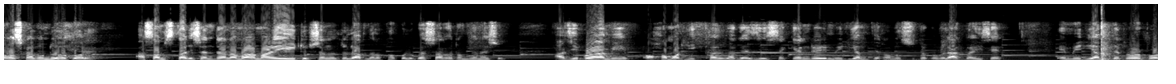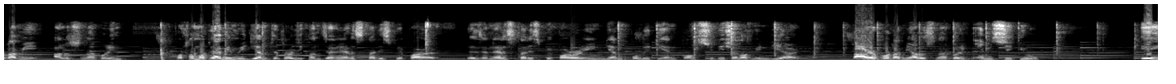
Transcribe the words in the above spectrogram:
নমস্কাৰ বন্ধুসকল আছাম ষ্টাডি চেণ্টাৰ নামৰ আমাৰ এই ইউটিউব চেনেলটোলৈ আপোনালোক সকলোকে স্বাগতম জনাইছোঁ। আজিৰ পৰা আমি অসমত শিক্ষা বিভাগে যি ছেকেণ্ডেৰী মিডিয়াম টেট অনুষ্ঠিত কৰিবলৈ আগবাঢ়িছে এই মিডিয়াম টেটৰ ওপৰত আমি আলোচনা কৰিম। প্ৰথমতে আমি মিডিয়াম টেটৰ যিখন জেনেৰেল ষ্টাডিজ পেপাৰ এই জেনেৰেল ষ্টাডিজ পেপাৰৰ Indian polity and constitution of ইণ্ডিয়াৰ তাৰ ওপৰত আমি আলোচনা কৰিম এম চি কিউ এই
